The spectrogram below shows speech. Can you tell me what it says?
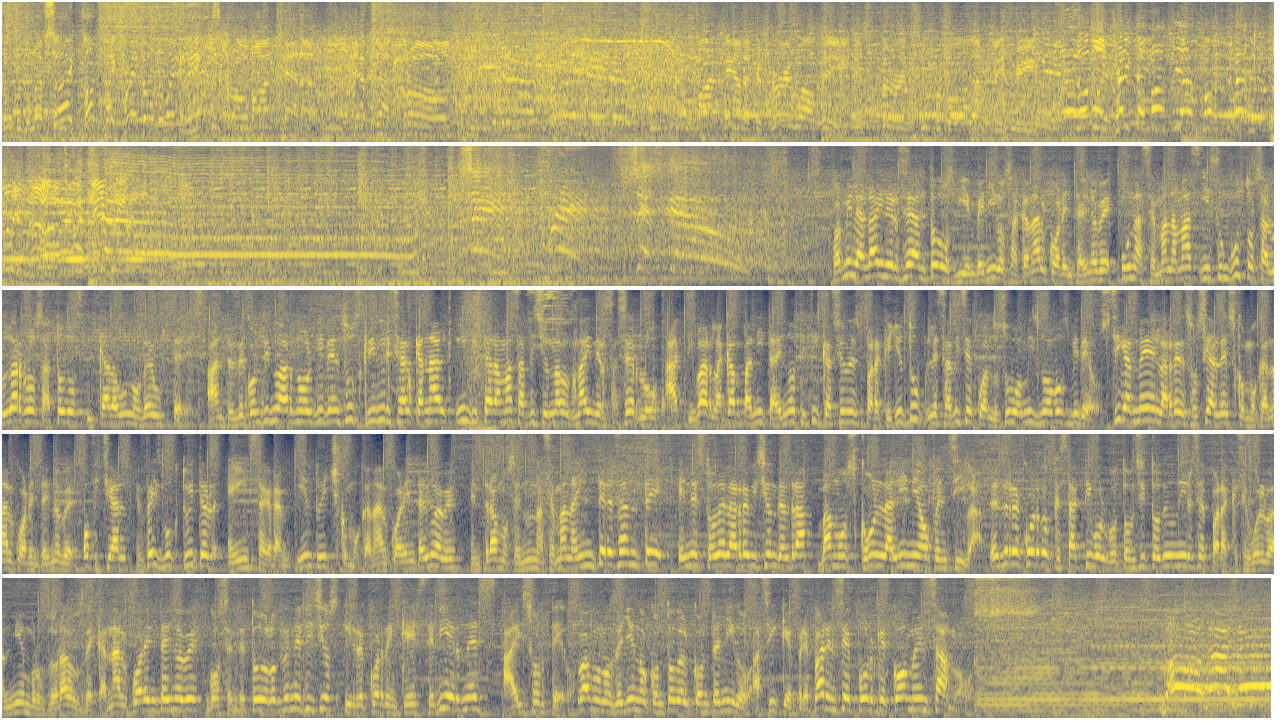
Over the left side, caught by Craig Familia Niner, sean todos bienvenidos a Canal 49 una semana más y es un gusto saludarlos a todos y cada uno de ustedes. Antes de continuar, no olviden suscribirse al canal, invitar a más aficionados Niners a hacerlo, activar la campanita de notificaciones para que YouTube les avise cuando subo mis nuevos videos. Síganme en las redes sociales como Canal 49 Oficial, en Facebook, Twitter e Instagram y en Twitch como Canal 49. Entramos en una semana interesante en esto de la revisión del draft. Vamos con la línea ofensiva. Les recuerdo que está activo el botoncito de unirse para que se miembros dorados de Canal 49, gocen de todos los beneficios y recuerden que este viernes hay sorteo. Vámonos de lleno con todo el contenido, así que prepárense porque comenzamos. ¡Go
